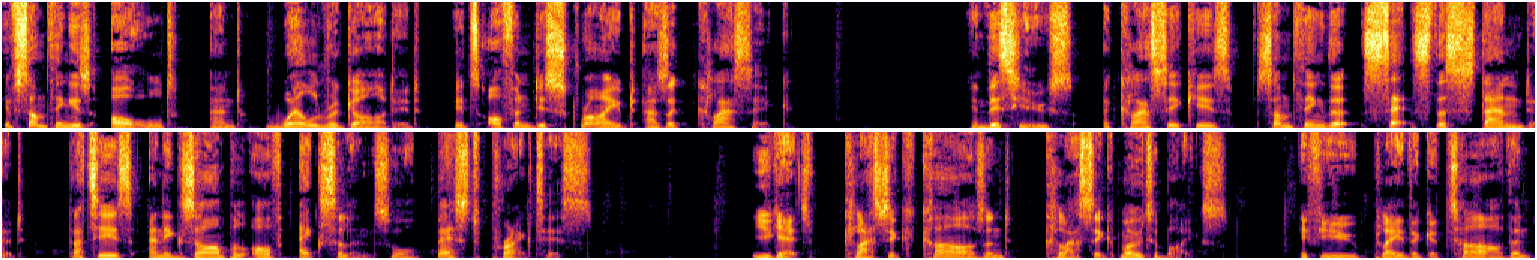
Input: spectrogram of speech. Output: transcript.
If something is old and well regarded, it's often described as a classic. In this use, a classic is something that sets the standard, that is, an example of excellence or best practice. You get classic cars and classic motorbikes. If you play the guitar, then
